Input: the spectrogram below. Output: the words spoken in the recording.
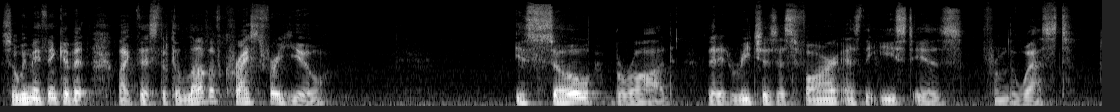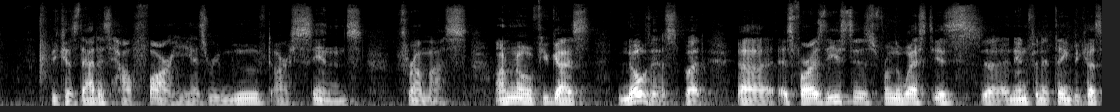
So we may think of it like this that the love of Christ for you is so broad that it reaches as far as the east is from the west, because that is how far he has removed our sins from us. I don't know if you guys know this, but uh, as far as the east is from the west is uh, an infinite thing because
